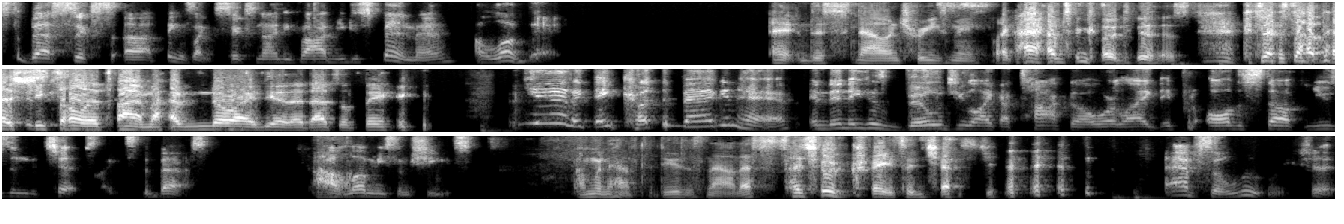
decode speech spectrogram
It's the best six. Uh, I think it's like six ninety five you can spend, man. I love that. And this now intrigues me. Like I have to go do this because I stop at Sheetz all the time. I have no idea that that's a thing. Yeah, like they cut the bag in half and then they just build you like a taco or like they put all the stuff using the chips. Like it's the best. I Oh, love me some Sheetz. I'm gonna have to do this now. That's such a great suggestion. Absolutely. Shit.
